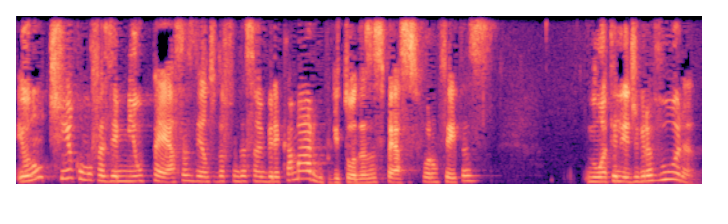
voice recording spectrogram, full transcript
Eu não tinha como fazer mil peças dentro da Fundação Iberê Camargo, porque todas as peças foram feitas no ateliê de gravura.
